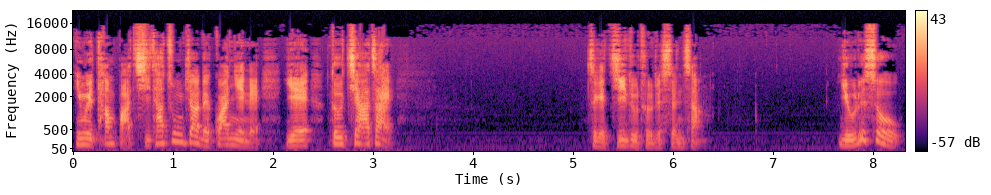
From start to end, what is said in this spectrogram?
因为他们把其他宗教的观念呢，也都加在这个基督徒的身上。有的时候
